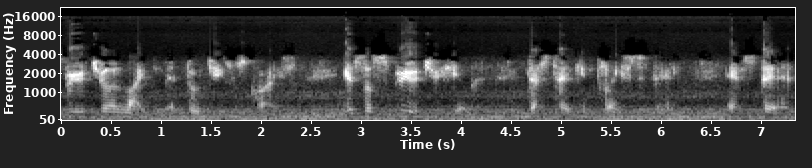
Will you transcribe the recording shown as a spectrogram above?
spiritual enlightenment through Jesus Christ. It's a spiritual healing that's taking place today instead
